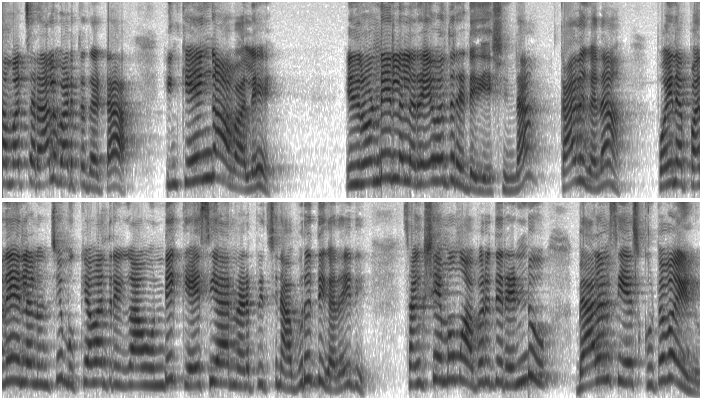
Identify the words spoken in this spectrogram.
సంవత్సరాలు పడుతుందట. ఇంకేం కావాలి? ఇది రెండేళ్ళలో రేవంత్ రెడ్డి చేసిండా కాదు కదా. పోయిన పదేళ్ళ నుంచి ముఖ్యమంత్రిగా ఉండి కేసీఆర్ నడిపించిన అభివృద్ధి కదా ఇది. సంక్షేమము అభివృద్ధి రెండు బ్యాలెన్స్ చేసుకుంటూ పోయిండు.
